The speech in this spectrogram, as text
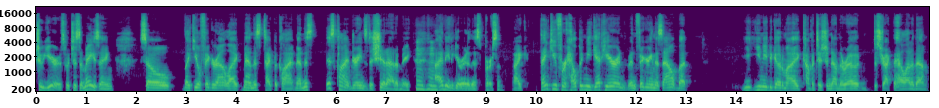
two years which is amazing. So like you'll figure out like man this type of client man this this client drains the shit out of me. Mm-hmm. i need to get rid of this person. Like thank you for helping me get here and, and figuring this out but you, you need to go to my competition down the road distract the hell out of them.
